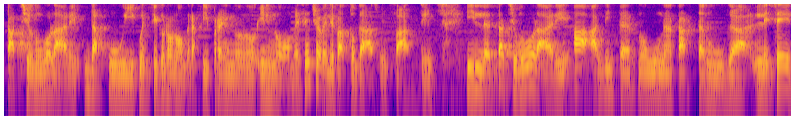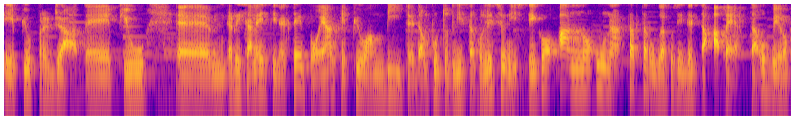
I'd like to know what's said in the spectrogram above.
Tazio Nuvolari da cui questi cronografi prendono il nome. Se ci avete fatto caso, infatti, il Tazio Nuvolari ha all'interno una tartaruga, le serie più pregiate, più eh, risalenti nel tempo e anche più ambite da un punto di vista collezionistico hanno una tartaruga cosiddetta aperta, ovvero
